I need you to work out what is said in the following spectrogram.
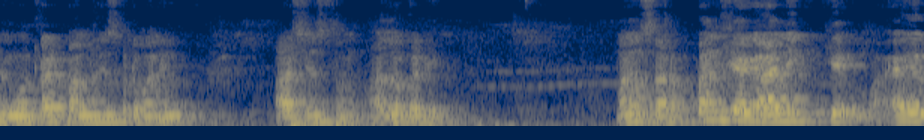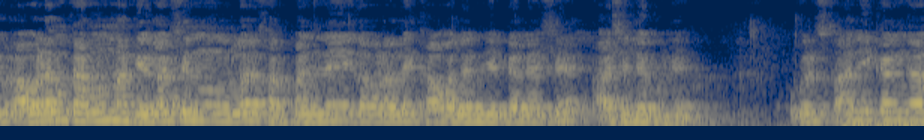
మేము కొట్లాడి పనులు తీసుకుంటామని ఆశిస్తాం అదొకటి. మనం సర్పంచ్ కానీ అవడం కారణం నాకు ఎలక్షన్లో సర్పంచ్నే ఇలా పడాలి కావాలని చెప్పి అనేసి ఆశ లేకుండే. ఒకటి స్థానికంగా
